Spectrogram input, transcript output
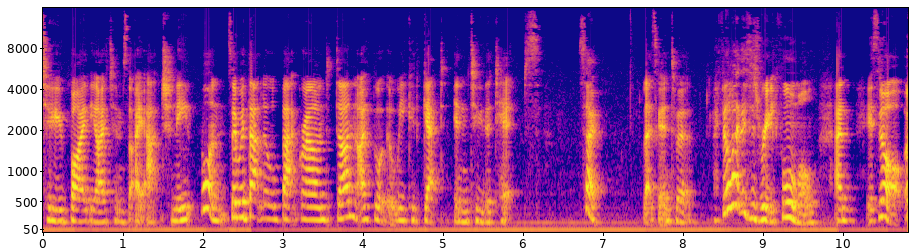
to buy the items that I actually want. So with that little background done, I thought that we could get into the tips. So, let's get into it. I feel like this is really formal and it's not.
